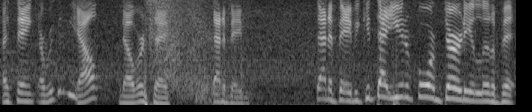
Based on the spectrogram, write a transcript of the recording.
I think. Are we going to be out? No, we're safe. That a baby. That a baby. Get that uniform dirty a little bit.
